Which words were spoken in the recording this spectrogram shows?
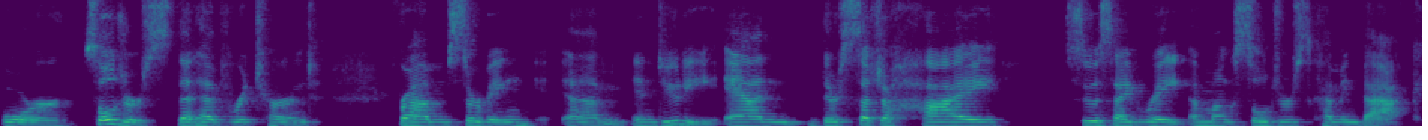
for soldiers that have returned from serving um, in duty. And there's such a high suicide rate amongst soldiers coming back.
